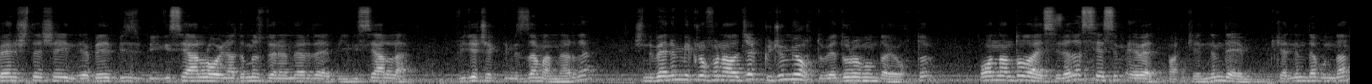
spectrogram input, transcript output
ben işte şeyin ya biz bilgisayarla oynadığımız dönemlerde bilgisayarla video çektiğimiz zamanlarda şimdi benim mikrofon alacak gücüm yoktu ve durumum da yoktu. Ondan dolayısıyla da sesim evet bak kendim de kendim de bundan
